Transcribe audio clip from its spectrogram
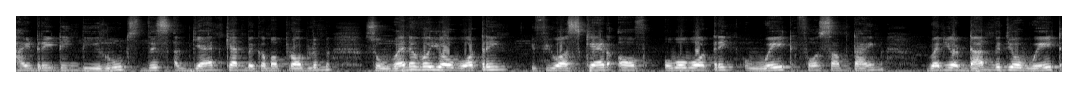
hydrating the roots. This again can become a problem. So whenever you're watering if you are scared of overwatering wait for some time when you're done with your wait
